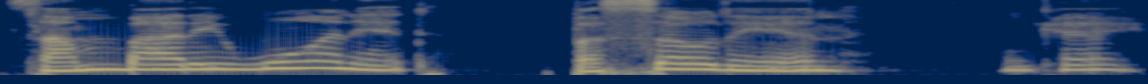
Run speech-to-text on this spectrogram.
Somebody wanted, but so then Okay,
